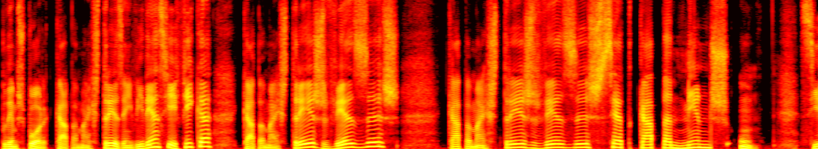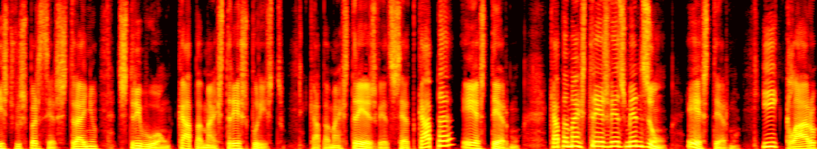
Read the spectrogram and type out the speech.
Podemos pôr K mais 3 em evidência e fica K mais 3 vezes K mais 3 vezes 7K menos 1. Se isto vos parecer estranho, distribuam K mais 3 por isto. K mais 3 vezes 7K é este termo. K mais 3 vezes menos 1 é este termo. E, claro,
